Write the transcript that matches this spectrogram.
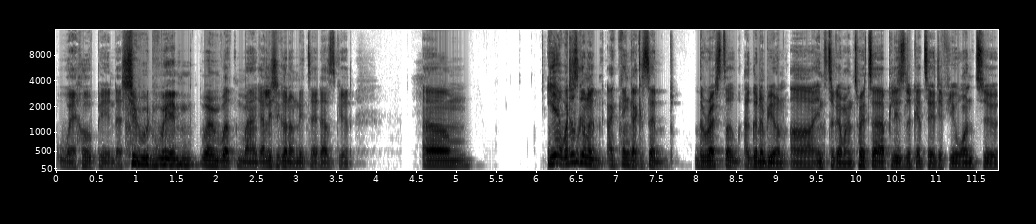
were hoping that she would win when we got Mank. At least she got nominated. That's good. Um, yeah, we're just gonna. I think, like I said, the rest are, are going to be on our Instagram and Twitter. Please look at it if you want to.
